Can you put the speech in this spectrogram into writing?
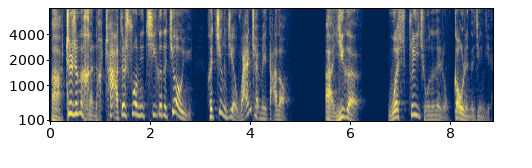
啊，这是个很差，这说明七哥的教育和境界完全没达到，啊，一个我追求的那种高人的境界。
